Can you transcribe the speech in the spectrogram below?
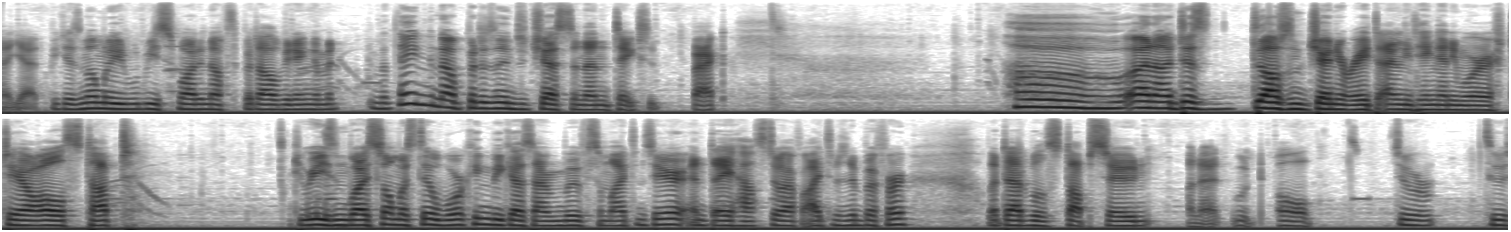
uh, yet because normally it would be smart enough to put everything in a thing, now put it into chest and then takes it back. Oh, and it just doesn't generate anything anymore. They are all stopped. The reason why some are still working because I removed some items here and they have still have items in the buffer, but that will stop soon and that would all do to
